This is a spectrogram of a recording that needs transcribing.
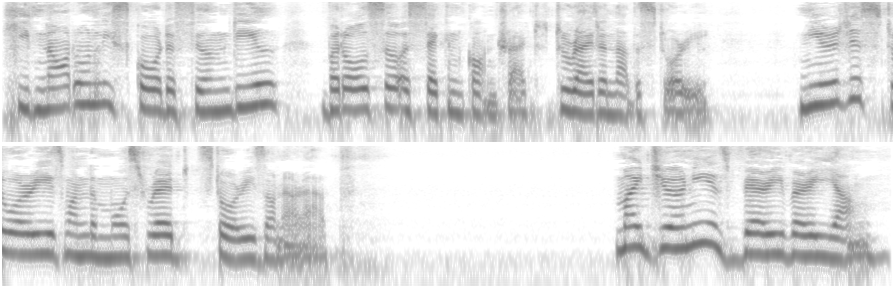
he'd not only scored a film deal, but also a second contract to write another story. Neeraj's story is one of the most read stories on our app. My journey is very, very young.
